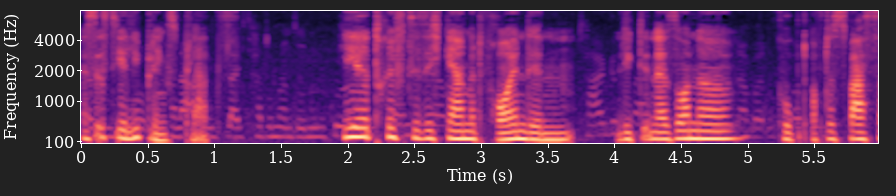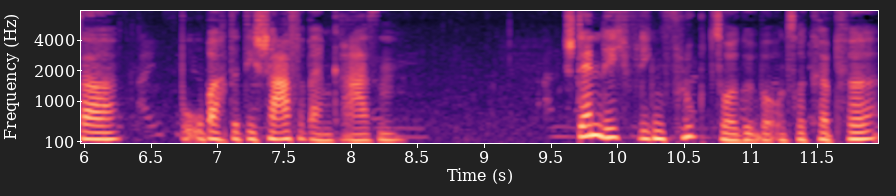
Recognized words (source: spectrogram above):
Es ist ihr Lieblingsplatz. Hier trifft sie sich gern mit Freundinnen, liegt in der Sonne, guckt auf das Wasser, beobachtet die Schafe beim Grasen. Ständig fliegen Flugzeuge über unsere Köpfe,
